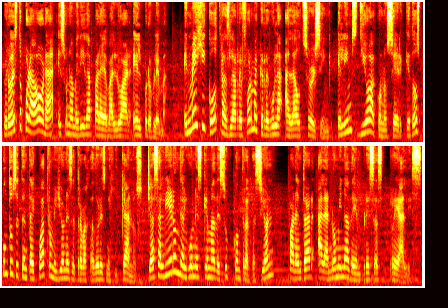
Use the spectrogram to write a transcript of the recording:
pero esto por ahora es una medida para evaluar el problema. En México, tras la reforma que regula al outsourcing, el IMSS dio a conocer que 2.74 millones de trabajadores mexicanos ya salieron de algún esquema de subcontratación para entrar a la nómina de empresas reales.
